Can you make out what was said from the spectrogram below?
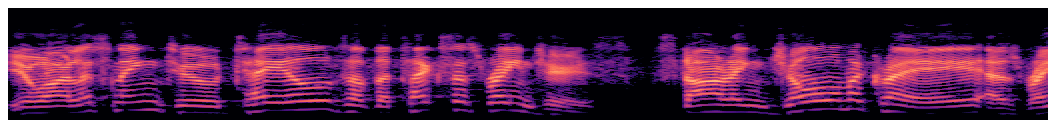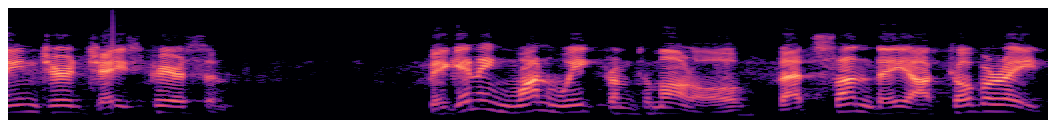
You are listening to Tales of the Texas Rangers, starring Joel McCrea as Ranger Jace Pearson. Beginning one week from tomorrow, that's Sunday, October 8th,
